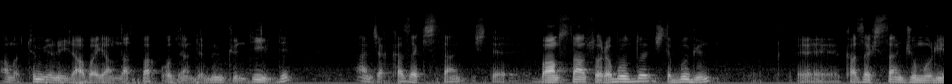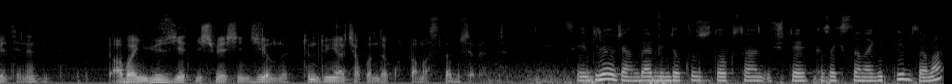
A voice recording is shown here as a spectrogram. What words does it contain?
Ama tüm yönüyle abayı anlatmak o dönemde mümkün değildi. Ancak Kazakistan işte bağımsızdan sonra buldu. İşte bugün e, Kazakistan Cumhuriyeti'nin abayın 175. yılını tüm dünya çapında kutlaması da bu sebeple. Sevgili hocam ben 1993'te Kazakistan'a gittiğim zaman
